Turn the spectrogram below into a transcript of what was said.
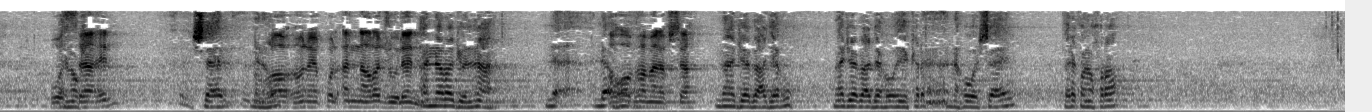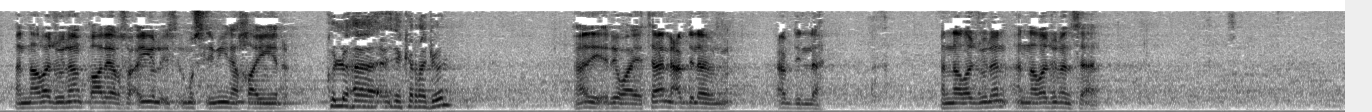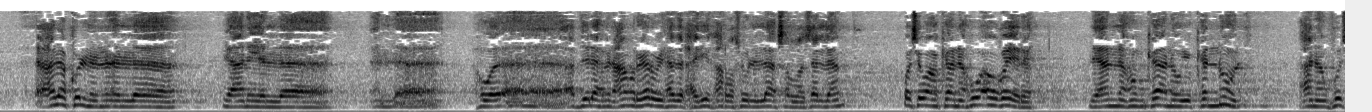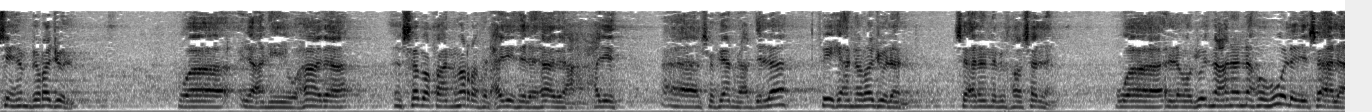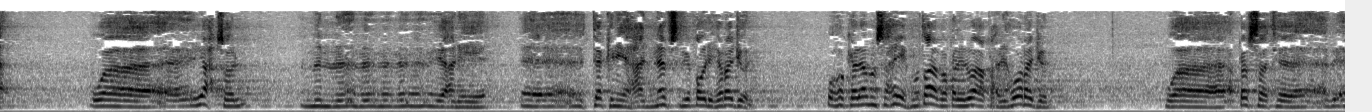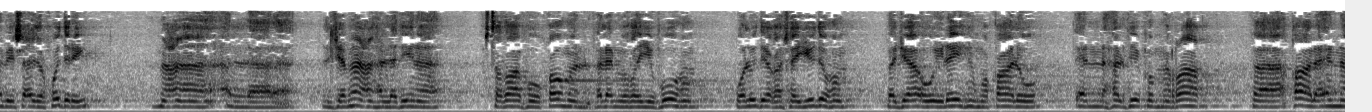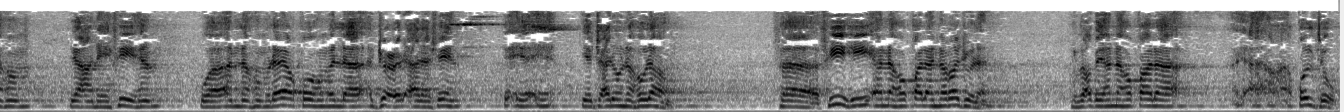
هو السائل؟ السائل هنا يقول أن رجلا. أن رجل نعم. لا لا. أو أبهم نفسه. ما جاء بعده؟ ما جاء بعده ذكر أنه هو السائل؟ طريقة أخرى. أن رجلا قال يا رسول أي المسلمين خير؟ كلها ذكر رجل؟ هذه روايتان لعبد الله بن عبد الله. أن رجلا أن رجلا سأل. على كل ال يعني ال ال هو عبد الله بن عمرو يروي هذا الحديث عن رسول الله صلى الله عليه وسلم وسواء كان هو أو غيره لأنهم كانوا يكنون عن أنفسهم برجل. ويعني وهذا سبق أن مر في الحديث هذا حديث آه، سفيان بن عبد الله فيه أن رجلا سأل النبي صلى الله عليه وسلم والموجود معنا أنه هو الذي سأل ويحصل من يعني آه، التكنية عن النفس بقوله رجل وهو كلام صحيح مطابق للواقع يعني هو رجل. وقصة أبي سعيد الخدري مع الجماعة الذين استضافوا قوما فلم يضيفوهم ولدغ سيدهم فجاءوا إليهم وقالوا إن هل فيكم من راق فقال إنهم يعني فيهم وأنهم لا يرقوهم إلا جعل على شيء يجعلونه لهم. ففيه أنه قال أن رجلا في بعضها أنه قال قلت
